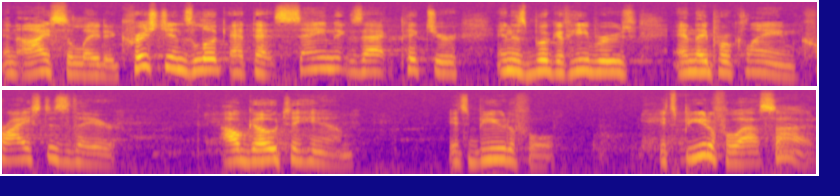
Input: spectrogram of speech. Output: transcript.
and isolated. Christians look at that same exact picture in this book of Hebrews and they proclaim, Christ is there. I'll go to him. It's beautiful. It's beautiful outside.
